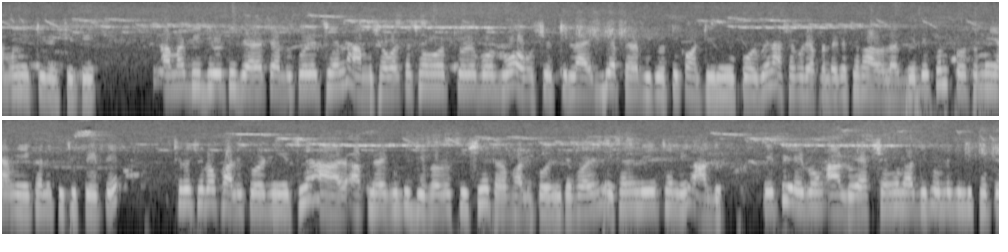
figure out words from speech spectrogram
এমন একটি রেসিপি আমার ভিডিওটি যারা চালু করেছেন, আমি সবার কাছে অনুরোধ করে বলব, অবশ্যই একটি লাইক দিয়ে আপনারা ভিডিওটি কন্টিনিউ করবেন। আশা করি আপনাদের কাছে ভালো লাগবে। দেখুন, প্রথমেই আমি এখানে কিছু পেঁপে ছোটো ছোটো ফালি করে নিয়েছি, আর আপনারা কিন্তু যেভাবে খুশি এটা ফালি করে নিতে পারেন। এখানে নিয়েছি আমি আলু, পেঁপে এবং আলু একসঙ্গে ভাজি করলে কিন্তু খেতে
